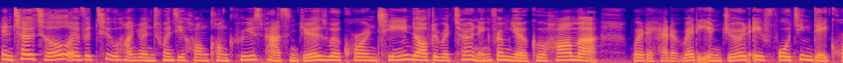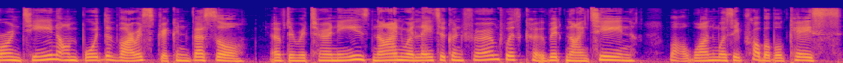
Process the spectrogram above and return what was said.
In total, over 220 Hong Kong cruise passengers were quarantined after returning from Yokohama, where they had already endured a 14 day quarantine on board the virus stricken vessel. Of the returnees, nine were later confirmed with COVID 19, while one was a probable case.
